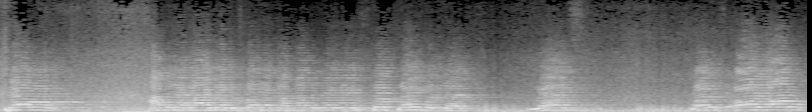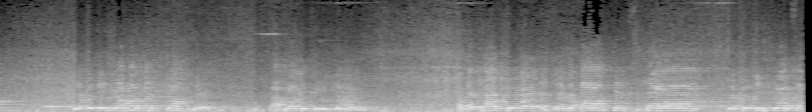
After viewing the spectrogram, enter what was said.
still having a dialogue is better than nothing anyway, still playing with them. Yes, what is oil? The British government jumped it. That's what they've been doing. And they can't do it until the markets for the British growth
